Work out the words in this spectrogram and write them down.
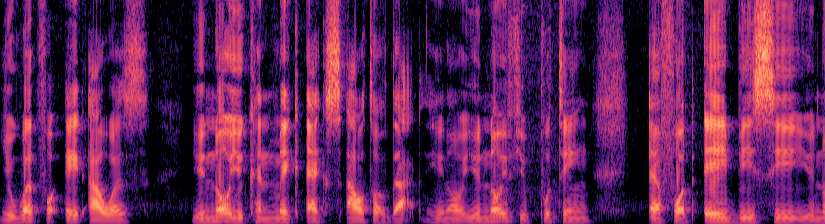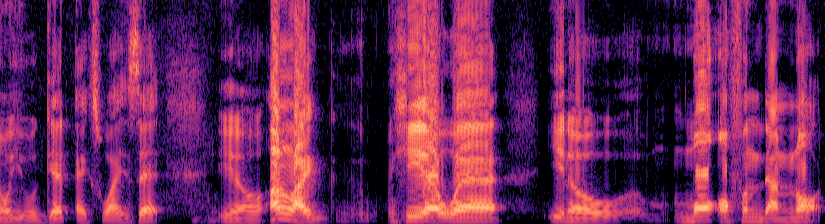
you work for eight hours, you know you can make X out of that. You know, you know if you put in effort A, B, C, you know you will get X, Y, Z. You know, unlike here where, you know, more often than not,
